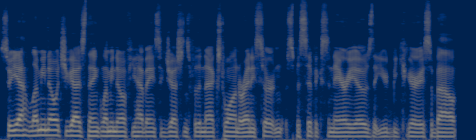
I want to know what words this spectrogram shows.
so yeah, let me know what you guys think. Let me know if you have any suggestions for the next one or any certain specific scenarios that you'd be curious about.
